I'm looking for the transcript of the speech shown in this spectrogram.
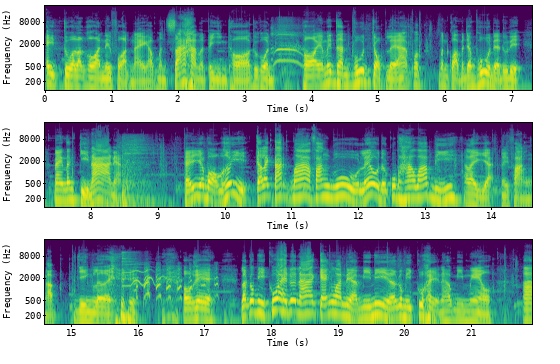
ไอตัวละครในฟอร์ดไนครับ มันซ่ามันไปยิงทอทุกคนทอยังไม่ทันพูดจบเลยฮะเพราะมันกว่ามันจะพูดเนี่ยดูดิ แม่งตั้งกี่หน้าเนี่ยแทนที่จะบอก เฮ้ยกาแล็กตัสมาฟังกูเร็วเดี๋ยวกูพาวาร์ปหนีอะไรอย่างเงี้ยไม่ฟังครับ ยิงเลย โอเค แล้วก็มีกล้วยด้วยนะ แก๊งมันเนี่ยมีนี่แล้วก็มีกล้วยนะครับ มีแมว อะ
